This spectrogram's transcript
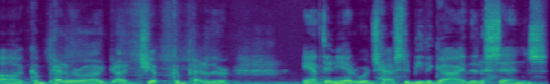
uh, competitor, a, a chip competitor, Anthony Edwards has to be the guy that ascends.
